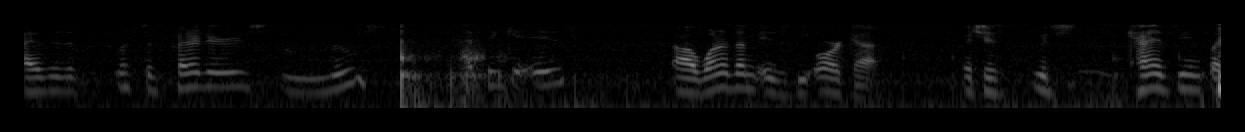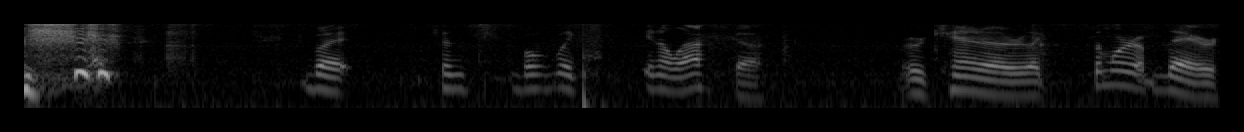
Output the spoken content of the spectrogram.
either the list of predators moose, I think it is, uh, one of them is the orca, which is which kind of seems like, but since both like in Alaska or Canada or like somewhere up there,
